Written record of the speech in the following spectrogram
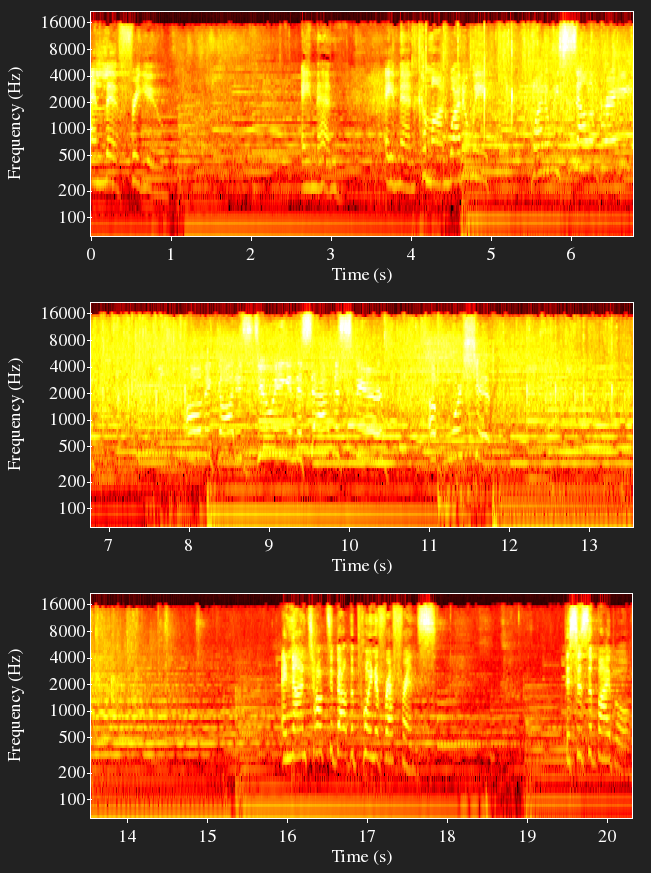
and live for you. Amen. Amen. Come on, why don't we why don't we celebrate all that God is doing in this atmosphere of worship? And Nan talked about the point of reference. This is the Bible.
